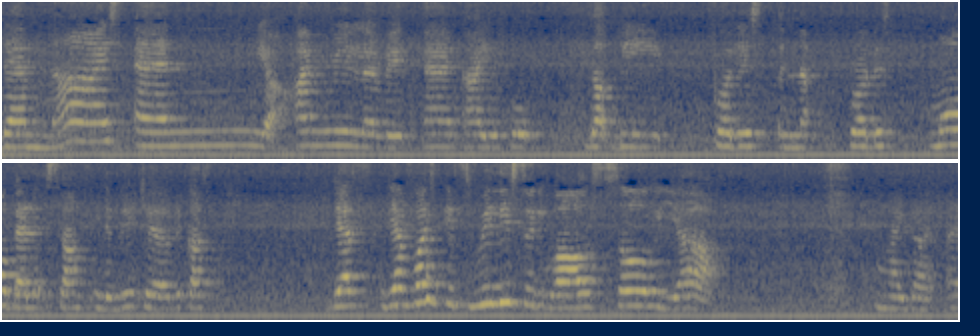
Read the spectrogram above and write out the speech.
damn nice and yeah I'm really love it and I hope that be produce produce more ballad songs in the future because their their voice is really soothing. Wow so yeah. Oh my god I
